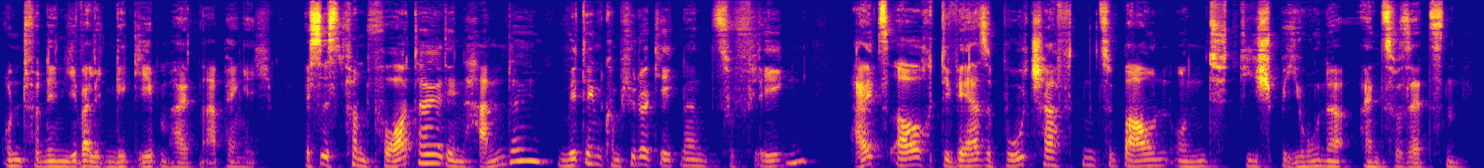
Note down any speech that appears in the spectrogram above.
und von den jeweiligen Gegebenheiten abhängig. Es ist von Vorteil, den Handel mit den Computergegnern zu pflegen, als auch diverse Botschaften zu bauen und die Spione einzusetzen.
